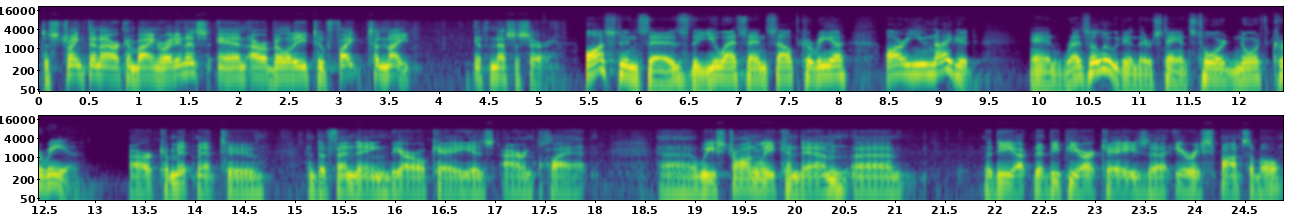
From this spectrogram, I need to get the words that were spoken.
to strengthen our combined readiness and our ability to fight tonight if necessary. Austin says the U.S. and South Korea are united and resolute in their stance toward North Korea. Our commitment to defending the ROK is ironclad. Uh, we strongly condemn uh, the, the, DPRK's uh, irresponsible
